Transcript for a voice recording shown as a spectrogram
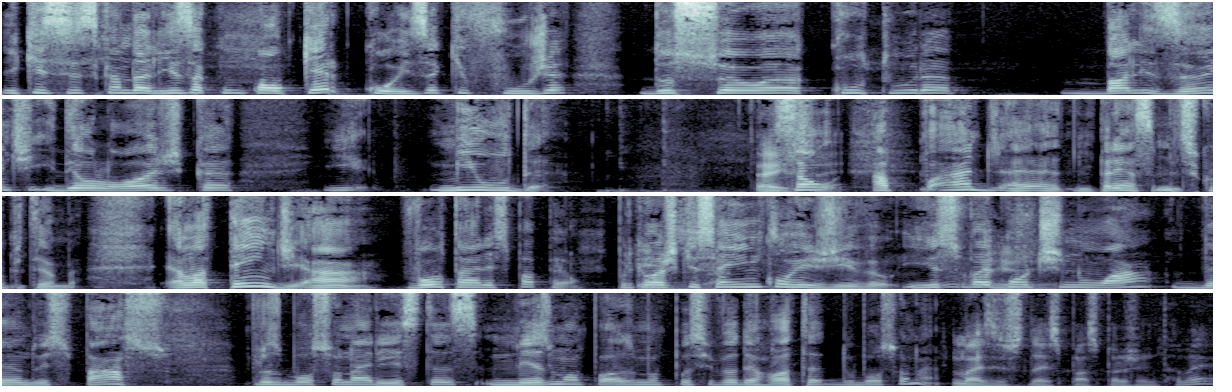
e que se escandaliza com qualquer coisa que fuja da sua cultura balizante, ideológica e miúda. É então, a, a- a imprensa, me desculpe o termo, ela tende a voltar a esse papel. Porque eu acho que isso é Exato. incorrigível. E isso vai Incorrigível. continuar dando espaço para os bolsonaristas, mesmo após uma possível derrota do Bolsonaro. Mas isso dá espaço pra gente também.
